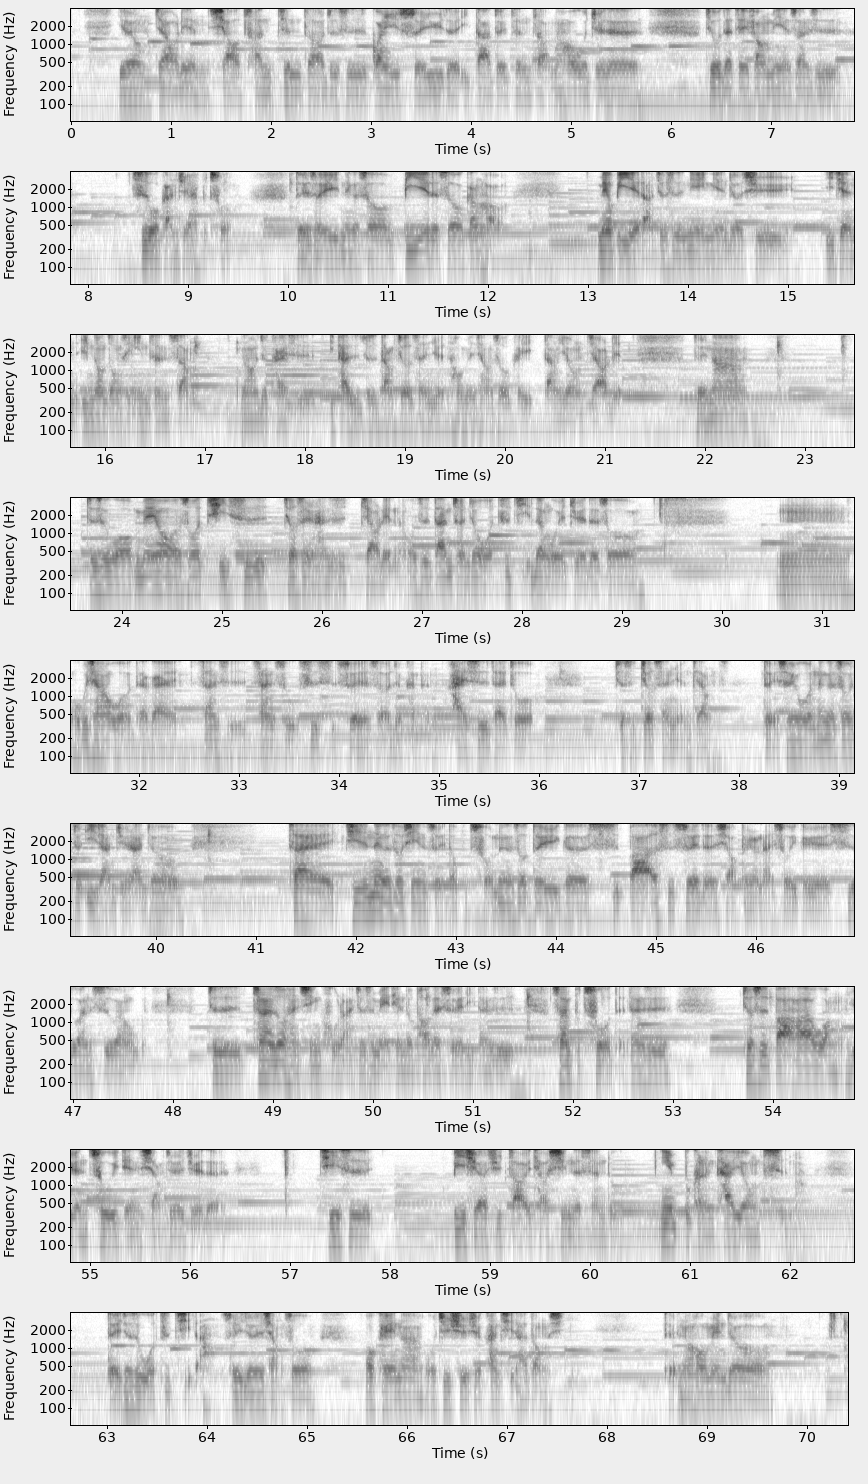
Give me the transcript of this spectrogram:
游泳教练、小船证照，就是关于水域的一大堆证照。然后我觉得，就我在这方面也算是自我感觉还不错，对，所以那个时候毕业的时候刚好没有毕业啦，就是念一念就去以前运动中心应征上，然后就开始一开始就是当救生员，后面想说可以当游泳教练。对，那就是我没有说歧视救生员还是教练的，我只是单纯就我自己认为觉得说，嗯，我不想要我大概三十三十五四十岁的时候就可能还是在做就是救生员这样子，对，所以我那个时候就毅然决然就在，其实那个时候薪水都不错，那个时候对于一个十八二十岁的小朋友来说，一个月四万四万五。就是虽然说很辛苦啦，就是每天都泡在水里，但是算不错的。但是就是把它往远处一点想，就会觉得其实必须要去找一条新的生路，因为不可能开游泳池嘛。对，就是我自己啦，所以就会想说，OK，那我去学学看其他东西。对，然后后面就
